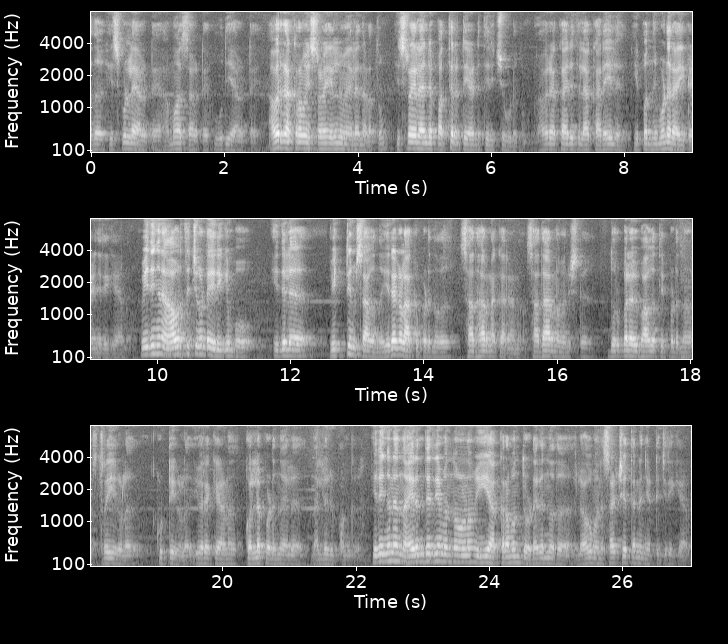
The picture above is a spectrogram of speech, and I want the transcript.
അത് ഹിസ്ബുള്ള ആകട്ടെ ഹമാസ് ആകട്ടെ ഹൂതി ആകട്ടെ അവരുടെ അക്രമം ഇസ്രായേലിന് മേലെ നടത്തും. ഇസ്രായേൽ അതിന്റെ പത്തിരട്ടിയായിട്ട് തിരിച്ചു കൊടുക്കും. അവരക്കാര്യത്തിൽ ആ കരയിൽ ഇപ്പം നിപുണരായി കഴിഞ്ഞിരിക്കുകയാണ്. അപ്പോൾ ഇതിങ്ങനെ ആവർത്തിച്ചുകൊണ്ടേ ഇരിക്കുമ്പോൾ ഇതിൽ വിക്ടിംസ് ആകുന്നത് ഇരകളാക്കപ്പെടുന്നത് സാധാരണക്കാരാണ്. സാധാരണ മനുഷ്യർ ദുർബല വിഭാഗത്തിൽപ്പെടുന്ന സ്ത്രീകൾ കുട്ടികൾ ഇവരൊക്കെയാണ് കൊല്ലപ്പെടുന്നതിൽ നല്ലൊരു പങ്ക്. ഇതിങ്ങനെ നൈരന്തര്യം എന്നോണം ഈ അക്രമം തുടരുന്നത് ലോക മനസാക്ഷിയെ തന്നെ ഞെട്ടിച്ചിരിക്കുകയാണ്.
